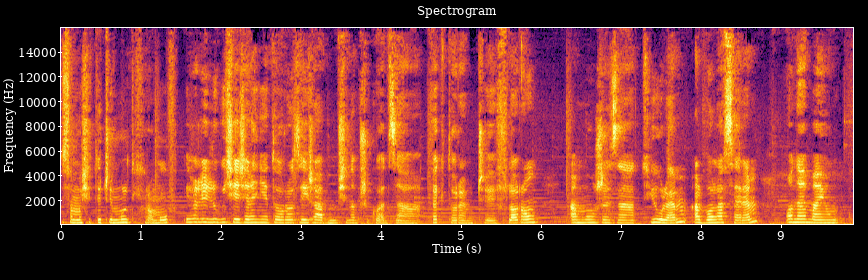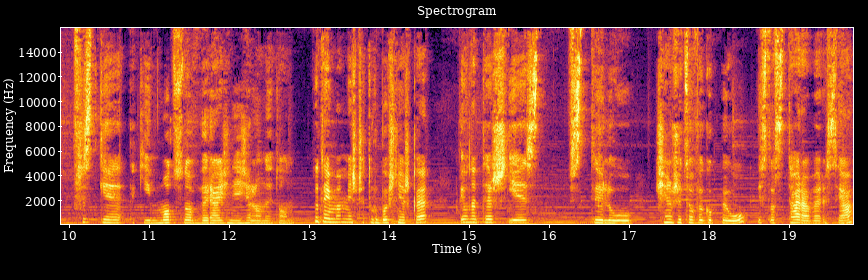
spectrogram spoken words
To samo się tyczy multichromów. Jeżeli lubicie zielenie, to rozejrzałabym się na przykład za Vektorem czy Florą, a może za Tulem albo Laserem. One mają wszystkie taki mocno wyraźnie zielony ton. Tutaj mam jeszcze turbośnieżkę i ona też jest w stylu księżycowego pyłu. Jest to stara wersja.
